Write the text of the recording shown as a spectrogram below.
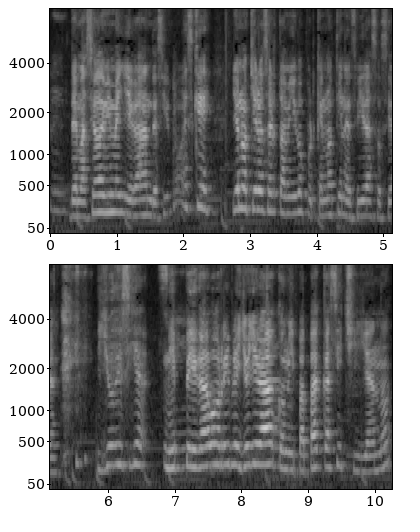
Mm. demasiado. A mí me llegaban a decir, no, es que yo no quiero ser tu amigo porque no tienes vida social. Y yo decía, me pegaba horrible. Yo llegaba Claro. con mi papá casi chillando.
